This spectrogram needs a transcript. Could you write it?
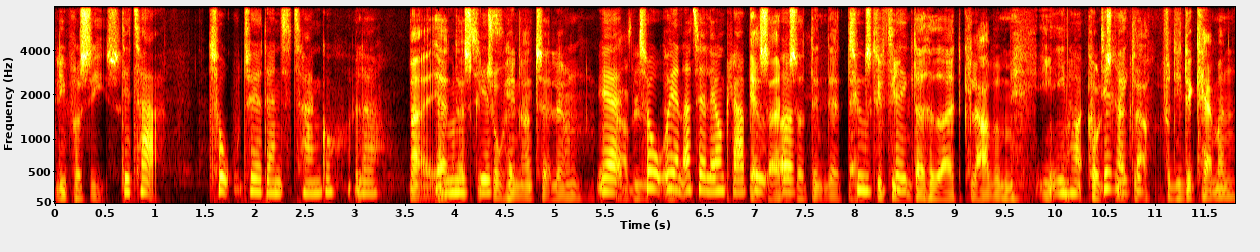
lige præcis. Det tager to til at danse tango, eller... Nej, ja, der skal to hænder til at lave en Ja, klappelyd. to hænder til at lave en klap. Ja, så er der så den der danske film, der hedder at klappe med en, En hånd. kunsten Det er at rigtigt. klappe. Fordi det kan man.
